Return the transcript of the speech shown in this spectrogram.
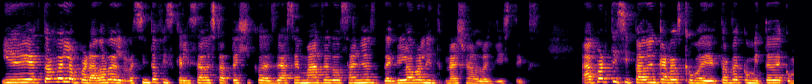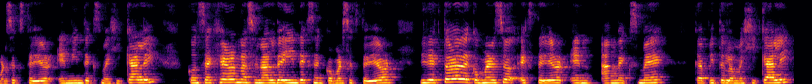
y director del operador del recinto fiscalizado estratégico desde hace más de dos años de Global International Logistics. Ha participado en cargos como director de Comité de Comercio Exterior en Index Mexicali, consejero nacional de Index en Comercio Exterior, directora de Comercio Exterior en Amexme, capítulo Mexicali,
